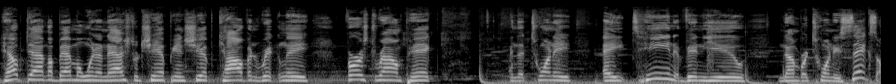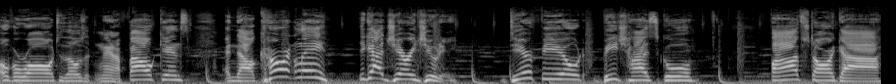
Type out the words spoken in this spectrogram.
helped Alabama win a national championship. Calvin Ridley, first round pick in the 2018 venue, number 26 overall to those Atlanta Falcons. And now currently, you got Jerry Jeudy, Deerfield Beach High School, five star guy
